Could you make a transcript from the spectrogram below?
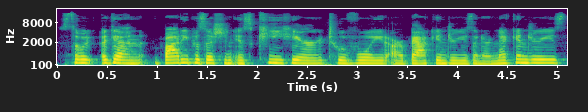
So again, body position is key here to avoid our back injuries and our neck injuries.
